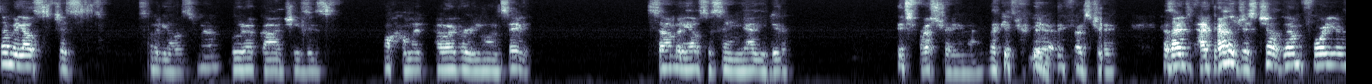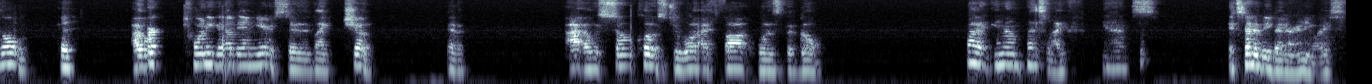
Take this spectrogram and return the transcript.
Somebody else just, somebody else, you know, Buddha, God, Jesus, Muhammad, however you want to say it. Somebody else is saying, yeah, you do. It's frustrating, man. Like, it's really, Yeah. really frustrating. Because I'd, I'd rather just chill. I'm 40 years old. I worked 20 goddamn years to like chill. I, I was so close to what I thought was the goal. But you know, that's life. Yeah, it's it's gonna be better anyways.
